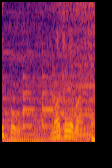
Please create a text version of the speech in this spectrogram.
রিপোর্ট নজরে বাংলা।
